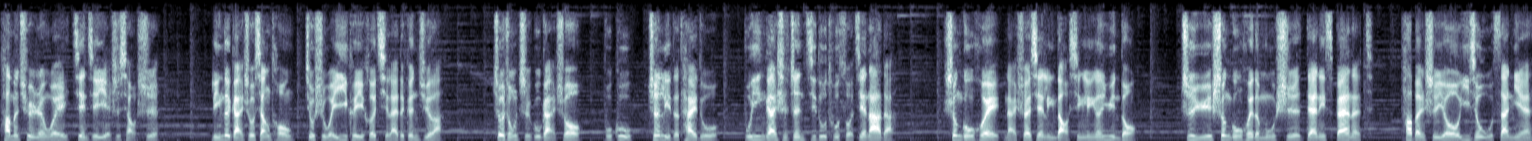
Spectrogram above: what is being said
他们却认为见解也是小事，林的感受相同就是唯一可以合起来的根据了。这种只顾感受不顾真理的态度，不应该是真基督徒所接纳的。圣公会乃率先领导新林恩运动。至于圣公会的牧师 Dennis Bennett，他本是由1953年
